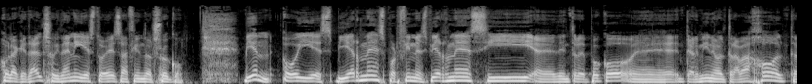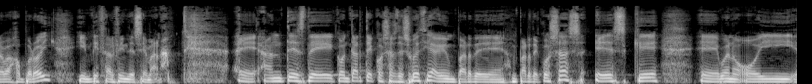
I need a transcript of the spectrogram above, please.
Hola, ¿qué tal? Soy Dani y esto es Haciendo el Sueco. Bien, hoy es viernes, por fin es viernes y eh, dentro de poco eh, termino el trabajo, el trabajo por hoy y empieza el fin de semana. Eh, antes de contarte cosas de Suecia, hay un par de, un par de cosas. Es que, eh, bueno, hoy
